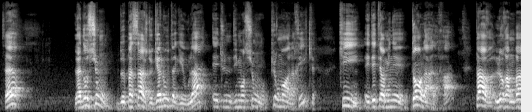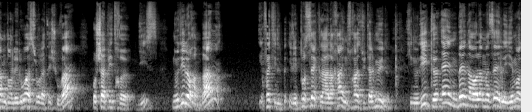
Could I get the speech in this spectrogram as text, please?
C'est-à-dire, la notion de passage de Galout à Géoula est une dimension purement halachique qui est déterminée dans la halacha par le Rambam dans les lois sur la Teshuvah, au chapitre 10. Nous dit le Rambam, en fait, il, il est possèque la halacha, une phrase du Talmud, qui nous dit que En ben yemot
